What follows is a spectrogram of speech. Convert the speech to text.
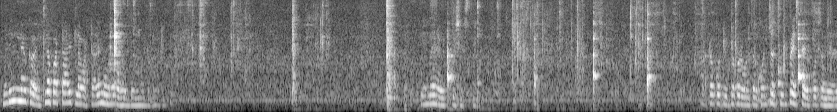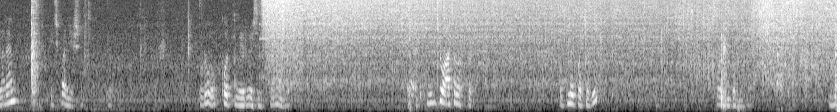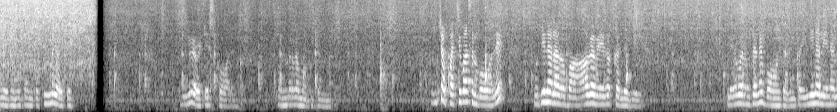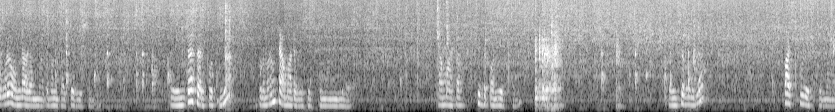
మెల్లగా ఇట్లా పట్టాలి ఇట్లా పట్టాలి నూనె పడవద్దు అనమాట మనకి ఏమైనా పెట్టి తీసేస్తాను. అటొకటి ఇటొకటి పడుతుంది. కొంచెం చుంపేస్తే అయిపోతుంది కదా నేను? పిచ్చి పని చేసిన. ఇప్పుడు కొత్తిమీర వేసేస్తాను అందులో. మంచి వాసన వస్తుంది. కొత్తిమీర పచ్చడి. ఉంటుంది ఇది వేగన దానికి ఫుల్గా పెట్టేసి ఫుల్గా పెట్టేసుకోవాలి ఇంకా. తొందరగా మగ్గుతుంది అన్నమాట కొంచెం పచ్చివాసన పోవాలి. పుదీనాలాగా బాగా వేగక్కర్లేదు. ఫ్లేవర్ ఉంటేనే బాగుంటుంది. ఇంకా ఈనలు ఈనలు కూడా ఉండాలన్నమాట మనం పచ్చడి చేసినప్పుడు. సో ఇంత సరిపోతుంది? ఇప్పుడు మనం టమాటా వేసేసుకున్నాం ఇందులో. టమాటా చింతపండు వేస్తాను కొంచెం ఇందులో పసుపు వేసుకున్నాం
